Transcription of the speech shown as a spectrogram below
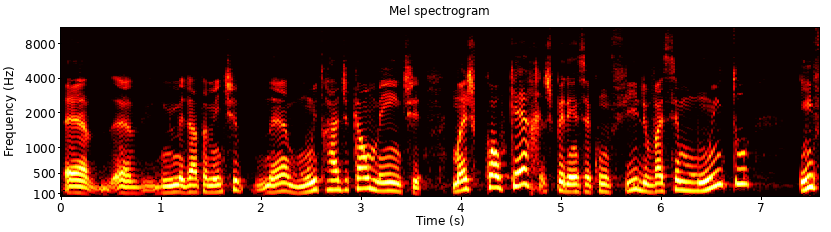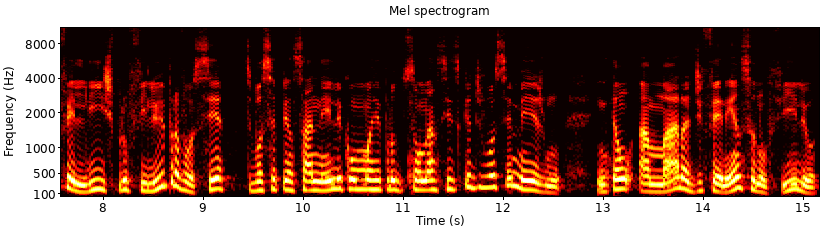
é, é, imediatamente, né, muito radicalmente. Mas qualquer experiência com filho vai ser muito infeliz para o filho e para você se você pensar nele como uma reprodução narcísica de você mesmo. Então, amar a diferença no filho,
